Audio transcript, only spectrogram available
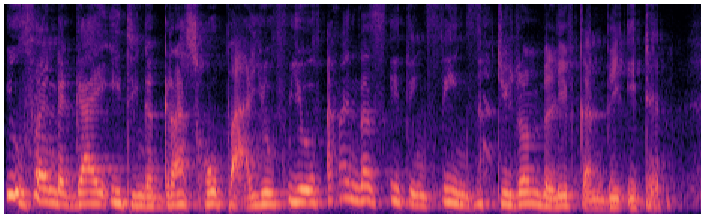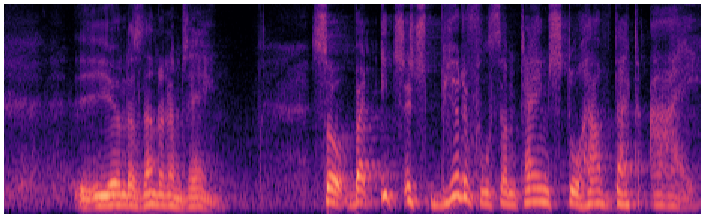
You find a guy eating a grasshopper. You, you find us eating things that you don't believe can be eaten. You understand what I'm saying? So, but it's, it's beautiful sometimes to have that eye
